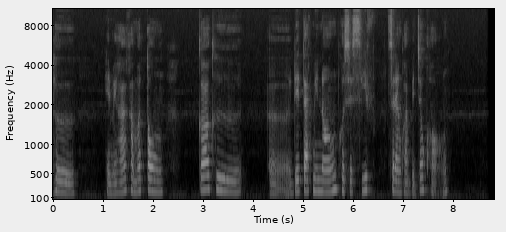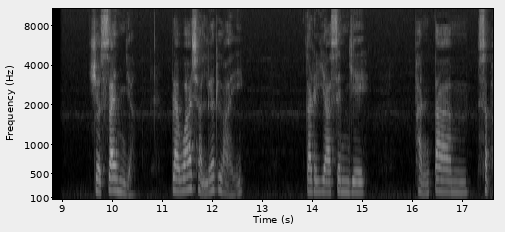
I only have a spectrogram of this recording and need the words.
เธอ เห็นไหมคะคำว่าตรงก็คือ determinant possessive แสดงความเป็นเจ้าของ je saigne แปลว่าฉันเลือดไหล กริยาเซนเย ผันตามสรรพ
